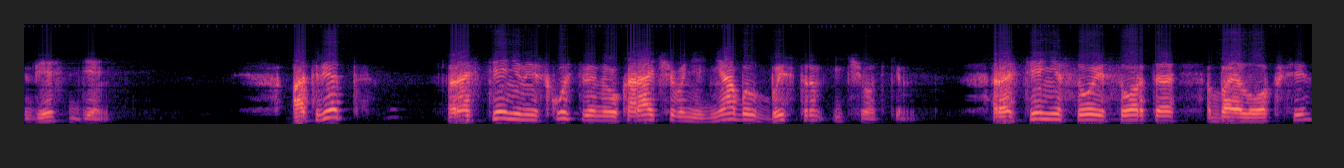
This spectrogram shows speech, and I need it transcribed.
весь день. Ответ растений на искусственное укорачивание дня был быстрым и четким. Растения сои сорта Байлокси,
